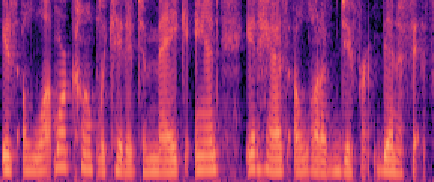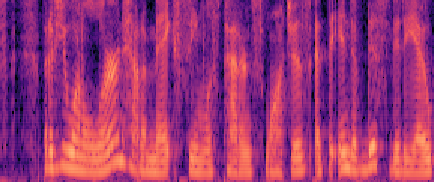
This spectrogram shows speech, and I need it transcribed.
is a lot more complicated to make and it has a lot of different benefits. But if you want to learn how to make seamless pattern swatches, at the end of this video,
